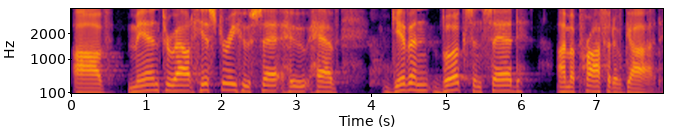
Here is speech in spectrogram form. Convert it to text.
of men throughout history who, say, who have given books and said, I'm a prophet of God.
